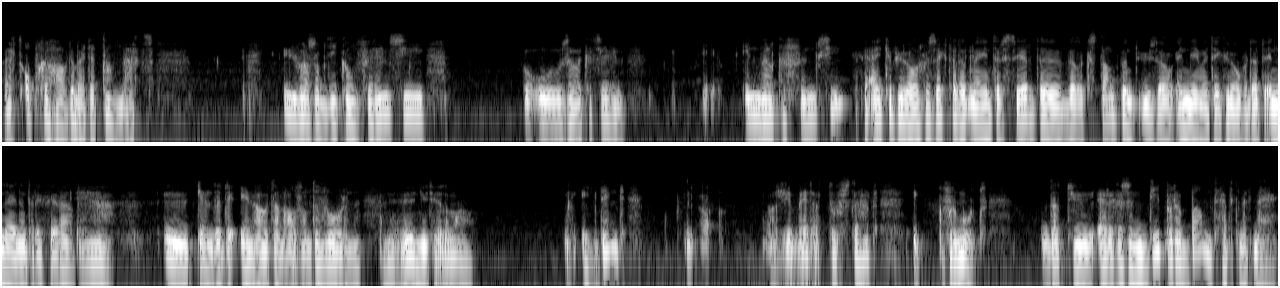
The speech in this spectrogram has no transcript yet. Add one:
werd opgehouden bij de tandarts. U was op die conferentie... Hoe zal ik het zeggen? In welke functie? Ja, ik heb u al gezegd dat het mij interesseerde welk standpunt u zou innemen tegenover dat inleidend referaat. Ja, u kende de inhoud dan al van tevoren. Nee, niet helemaal. Ik denk, als u mij dat toestaat, ik vermoed dat u ergens een diepere band hebt met mij.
